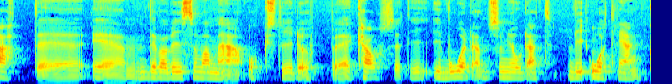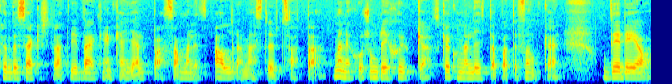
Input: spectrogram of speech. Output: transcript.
att eh, det var vi som var med och styrde upp eh, kaoset i, i vården som gjorde att vi återigen kunde säkerställa att vi verkligen kan hjälpa samhällets allra mest utsatta. Människor som blir sjuka ska kunna lita på att det funkar. Och det är det jag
